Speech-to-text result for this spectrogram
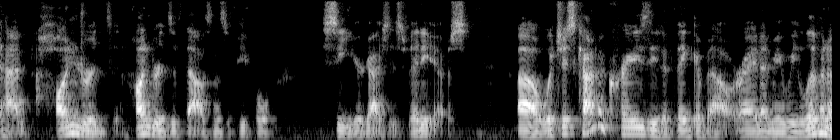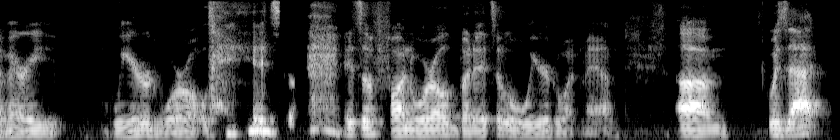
had hundreds and hundreds of thousands of people see your guys' videos. Uh, which is kind of crazy to think about, right? I mean, we live in a very weird world. Mm-hmm. it's it's a fun world, but it's a weird one, man. Um, was that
